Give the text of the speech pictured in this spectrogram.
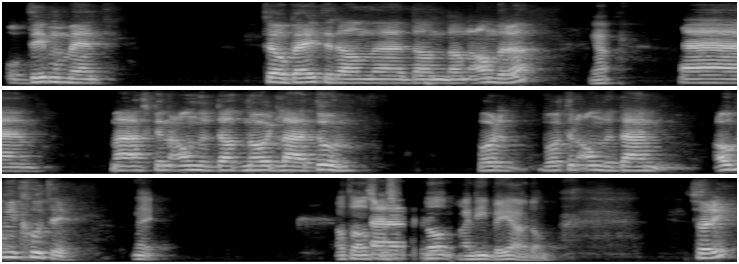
op dit moment veel beter dan, uh, dan, dan anderen. Ja. Uh, maar als ik een ander dat nooit laat doen, wordt, wordt een ander daar ook niet goed in. Nee. Althans, misschien wel, maar niet bij jou dan. Sorry?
